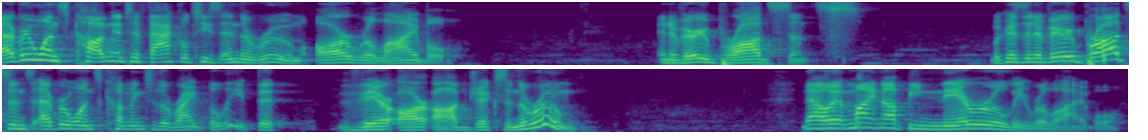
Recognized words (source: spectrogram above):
everyone's cognitive faculties in the room are reliable in a very broad sense because in a very broad sense everyone's coming to the right belief that there are objects in the room now it might not be narrowly reliable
